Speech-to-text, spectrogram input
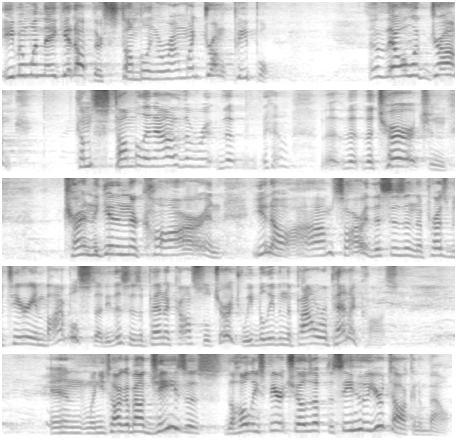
Even when they get up, they're stumbling around like drunk people. And they all look drunk. Come stumbling out of the, the, you know, the, the, the church and trying to get in their car. And, you know, I'm sorry, this isn't a Presbyterian Bible study. This is a Pentecostal church. We believe in the power of Pentecost. And when you talk about Jesus, the Holy Spirit shows up to see who you're talking about.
